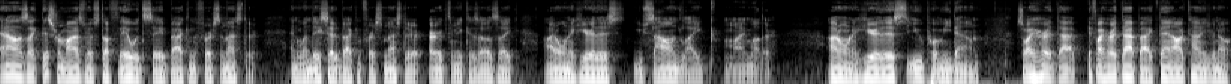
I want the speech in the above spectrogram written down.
And I was like, this reminds me of stuff they would say back in the first semester. And when they said it back in first semester, it irked me because I was like, I don't want to hear this. You sound like my mother. I don't want to hear this. You put me down. So I heard that. If I heard that back then, I would kind of, you know,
